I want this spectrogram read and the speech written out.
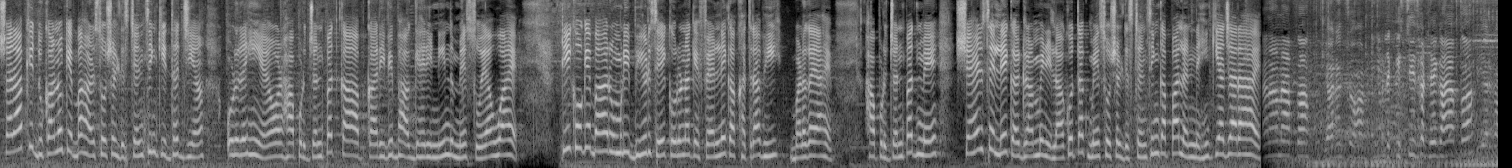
शराब की दुकानों के बाहर सोशल डिस्टेंसिंग की धज्जियाँ उड़ रही हैं और हापुड़ जनपद का आबकारी विभाग गहरी नींद में सोया हुआ है। ठीक हो के बाहर उमड़ी भीड़ से कोरोना के फैलने का खतरा भी बढ़ गया है। हापुड़ जनपद में शहर से लेकर ग्रामीण इलाकों तक में सोशल डिस्टेंसिंग का पालन नहीं किया जा रहा है। क्या नाम है आपका? ज्ञानंद चौहान। अच्छा किस चीज़ का ठेका है आपका? बियर का।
